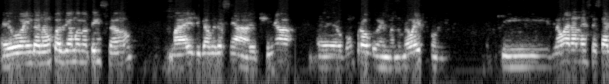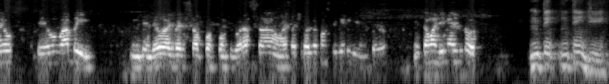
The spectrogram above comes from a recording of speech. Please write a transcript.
Eu ainda não fazia manutenção, mas digamos assim, ah, eu tinha é, algum problema no meu iPhone que não era necessário eu abrir, entendeu? Às vezes só por configuração, essas coisas eu conseguiria, entendeu? Então ali me ajudou. Entendi.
